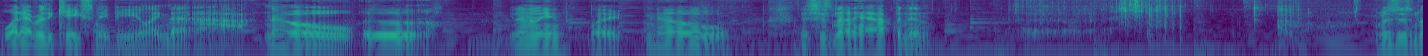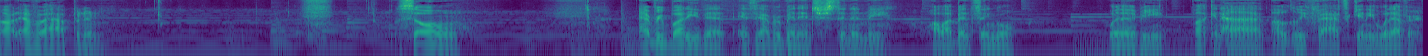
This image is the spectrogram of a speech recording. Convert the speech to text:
Whatever the case may be, like, nah, no, ugh. You know what I mean? Like, no, this is not happening. This is not ever happening. So, everybody that has ever been interested in me while I've been single, whether it be fucking hot, ugly, fat, skinny, whatever,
